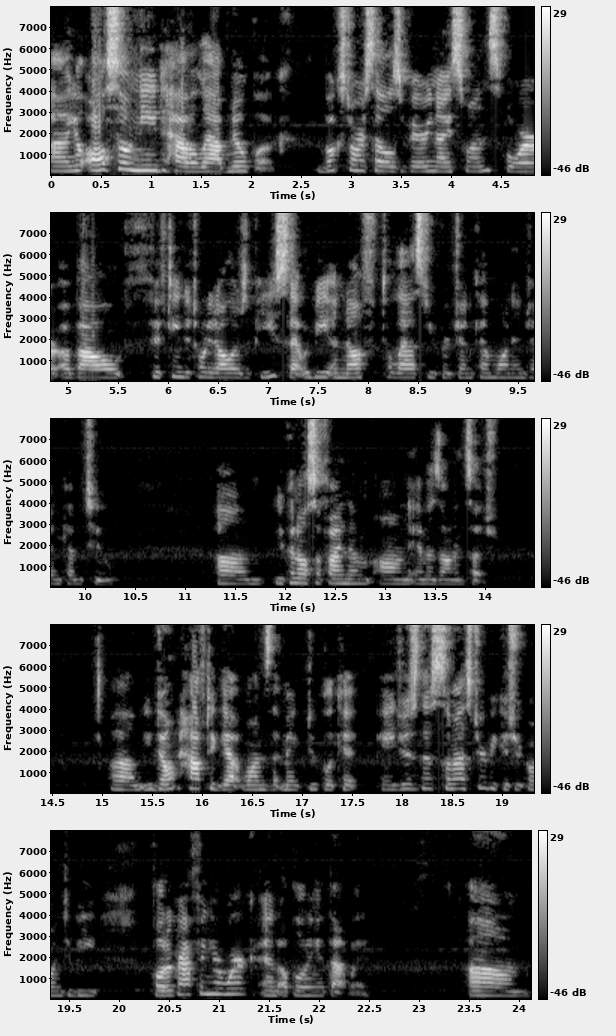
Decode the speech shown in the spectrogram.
Uh, you'll also need to have a lab notebook. The bookstore sells very nice ones for about 15 to $20 a piece. That would be enough to last you for Gen Chem 1 and Gen Chem 2. Um, you can also find them on Amazon and such. Um, you don't have to get ones that make duplicate pages this semester because you're going to be photographing your work and uploading it that way. Um,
